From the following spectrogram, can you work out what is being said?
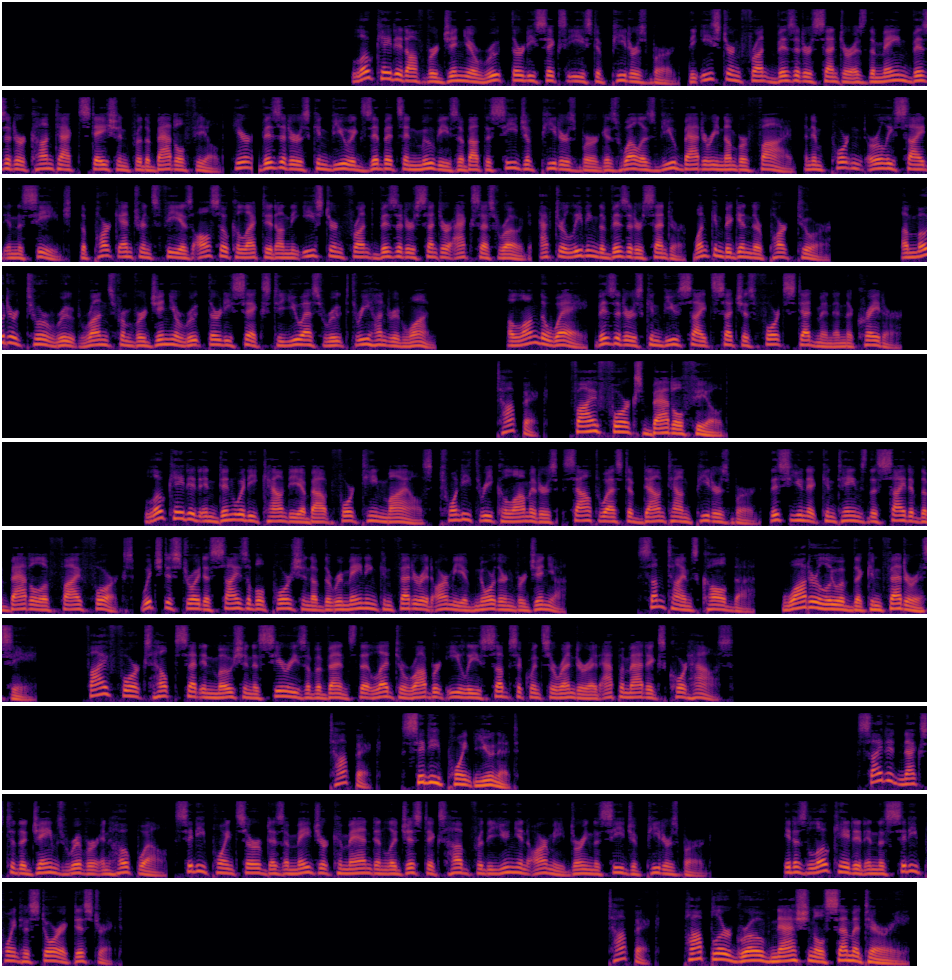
Located off Virginia Route 36 east of Petersburg, the Eastern Front Visitor Center is the main visitor contact station for the battlefield. Here, visitors can view exhibits and movies about the Siege of Petersburg as well as view Battery No. 5, an important early site in the siege. The park entrance fee is also collected on the Eastern Front Visitor Center access road. After leaving the visitor center, one can begin their park tour. A motor tour route runs from Virginia Route 36 to U.S. Route 301. Along the way, visitors can view sites such as Fort Stedman and the crater. Five Forks Battlefield Located in Dinwiddie County about 14 miles 23 kilometers southwest of downtown Petersburg, this unit contains the site of the Battle of Five Forks, which destroyed a sizable portion of the remaining Confederate Army of Northern Virginia. Sometimes called the Waterloo of the Confederacy, Five Forks helped set in motion a series of events that led to Robert E. Lee's subsequent surrender at Appomattox Court House. City Point Unit Sited next to the James River in Hopewell, City Point served as a major command and logistics hub for the Union Army during the Siege of Petersburg. It is located in the City Point Historic District. Poplar Grove National Cemetery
